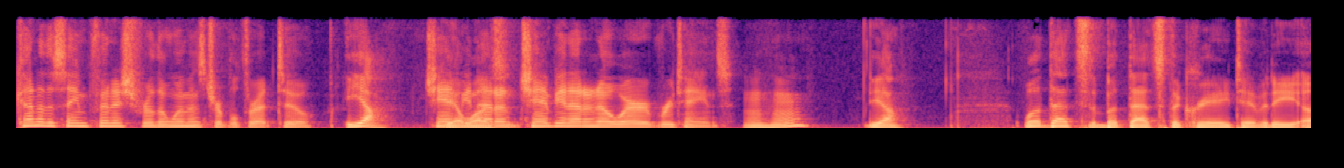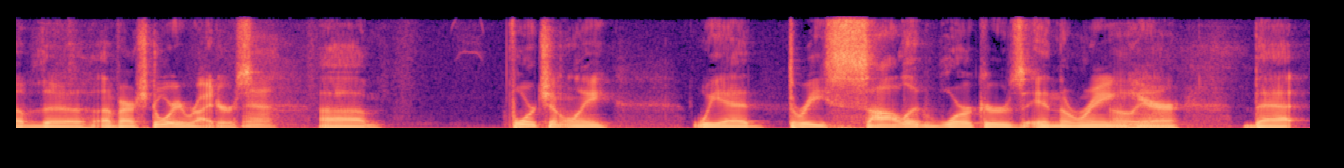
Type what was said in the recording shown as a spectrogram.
kind of the same finish for the women's triple threat too. Yeah. Champion yeah, out of champion out of nowhere retains. Mm-hmm. Yeah. Well, that's but that's the creativity of the of our story writers. Yeah. Fortunately, we had three solid workers in the ring Oh, yeah. here that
